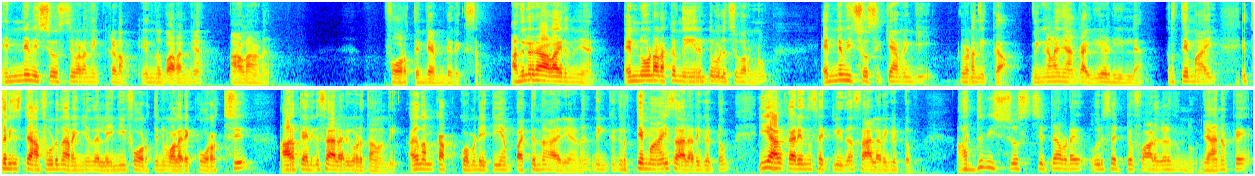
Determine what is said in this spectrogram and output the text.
എന്നെ വിശ്വസിച്ച് ഇവിടെ നിൽക്കണം എന്ന് പറഞ്ഞ ആളാണ് ഫോർത്തിന്റെ എം ഡി റിക്സൺ. അതിലൊരാളായിരുന്നു ഞാൻ. എന്നോടടക്കം നേരിട്ട് വിളിച്ച് പറഞ്ഞു എന്നെ വിശ്വസിക്കാമെങ്കിൽ ഇവിടെ നിൽക്കാം നിങ്ങളെ ഞാൻ കൈയടിയില്ല കൃത്യമായി ഇത്രയും സ്റ്റാഫ് ഇവിടെ നിന്ന് ഇറങ്ങിയതല്ല. ഇനി ഫോർത്തിന് വളരെ കുറച്ച് ആൾക്കാർക്ക് സാലറി കൊടുത്താൽ മതി. അത് നമുക്ക് അക്കോമഡേറ്റ് ചെയ്യാൻ പറ്റുന്ന കാര്യമാണ്. നിങ്ങൾക്ക് കൃത്യമായി സാലറി കിട്ടും. ഈ ആൾക്കാരെ ഒന്ന് സെറ്റിൽ ചെയ്താൽ സാലറി കിട്ടും. അത് വിശ്വസിച്ചിട്ട് അവിടെ ഒരു സെറ്റ് ഓഫ് ആളുകൾ നിന്നു. ഞാനൊക്കെ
